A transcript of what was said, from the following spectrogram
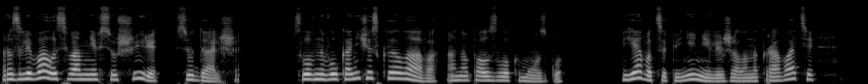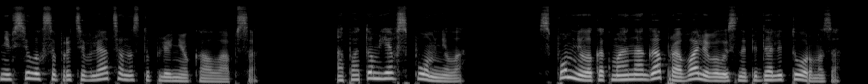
разливалось во мне все шире, все дальше. Словно вулканическая лава, оно ползло к мозгу. Я в оцепенении лежала на кровати, не в силах сопротивляться наступлению коллапса. А потом я вспомнила. Вспомнила, как моя нога проваливалась на педали тормоза.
